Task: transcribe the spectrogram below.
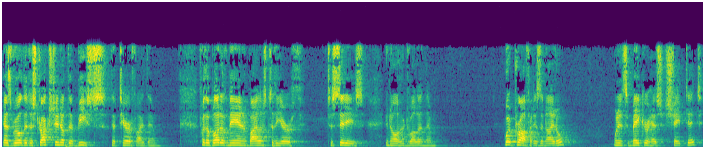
as will the destruction of the beasts that terrified them. For the blood of man and violence to the earth, to cities, and all who dwell in them. What profit is an idol when its maker has shaped it?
